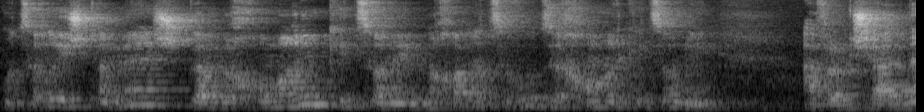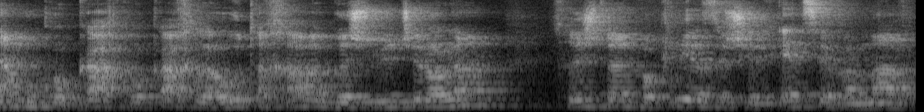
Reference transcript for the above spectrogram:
הוא צריך להשתמש גם בחומרים קיצוניים. נכון, עצבות זה חומר קיצוני, אבל כשאדם הוא כל כך כל כך להוט אחר הגשמיות של העולם, צריך להשתמש בכלי הזה של עצב המוות.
